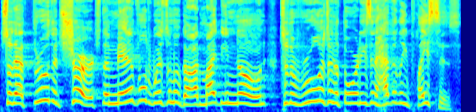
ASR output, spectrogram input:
So that through the church the manifold wisdom of God might be known to the rulers and authorities in heavenly places.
